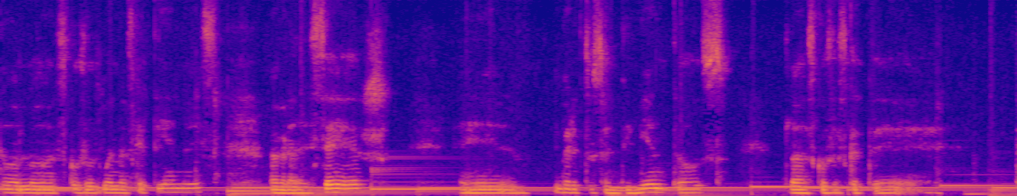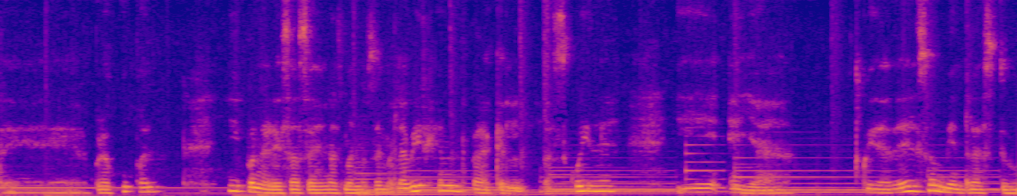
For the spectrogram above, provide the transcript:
todas las cosas buenas que tienes, agradecer ver tus sentimientos, las cosas que te, te preocupan y poner esas en las manos de la Virgen para que las cuide y ella cuide de eso mientras tú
